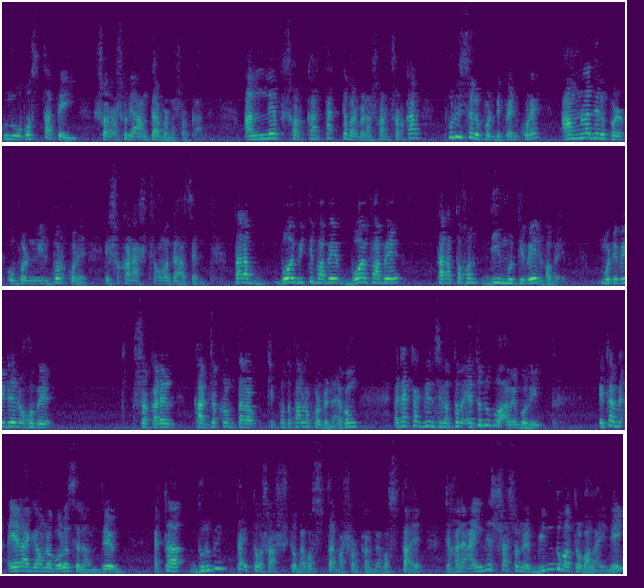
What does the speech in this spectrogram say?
কোনো অবস্থাতেই সরাসরি আনতে পারবে না সরকার। আনলে সরকার থাকতে পারবে না, কারণ সরকার পুলিশের উপর ডিপেন্ড করে, আমলাদের উপর উপর নির্ভর করে এই সরকার রাষ্ট্র ক্ষমতায় আছেন তারা ভয়ভীতি পাবে, ভয় পাবে, তারা তখন ডিমোটিভেট হবে। মোটিভেটেড হবে, সরকারের কার্যক্রম তারা ঠিকমতো পালন করবে না। এবং এটা একটা সিগন্যাল তবে এতটুকু আমি বলি, এটা আমি, এর আগে আমরা বলেছিলাম যে একটা দুর্বৃত্তায়িত শাসন ব্যবস্থা বা সরকার ব্যবস্থায়, যেখানে আইনের শাসনের বিন্দু মাত্র বালাই নেই,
